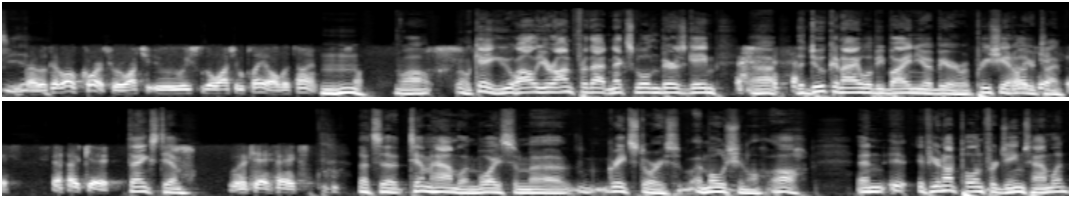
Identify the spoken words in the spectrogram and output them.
Yeah. I look at, oh, of course, we were watching. We used to go watch him play all the time. Mm-hmm. Well, okay. you- While you're on for that next Golden Bears game, uh, the Duke and I will be buying you a beer. Appreciate all your time. okay. Thanks, Tim. Okay. Thanks. That's uh, Tim Hamblin. Boy, some uh, great stories. Emotional. Oh, and if you're not pulling for James Hamblin,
